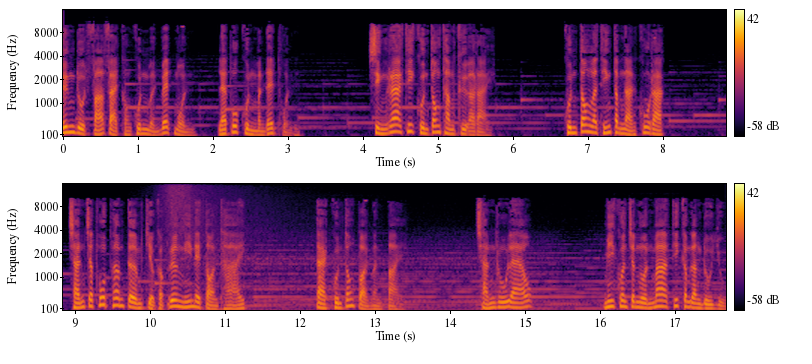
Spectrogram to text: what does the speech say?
ดึงดูดฝาแฝดของคุณเหมือนเวทมนต์และพวกคุณมันได้ผล สิ่งแรกที่คุณต้องทำคืออะไร คุณต้องละทิ้งตำนานคู่รัก ฉันจะพูดเพิ่มเติมเกี่ยวกับเรื่องนี้ในตอนท้าย แต่คุณต้องปล่อยมันไป ฉันรู้แล้ว มีคนจำนวนมากที่กำลังดูอยู่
